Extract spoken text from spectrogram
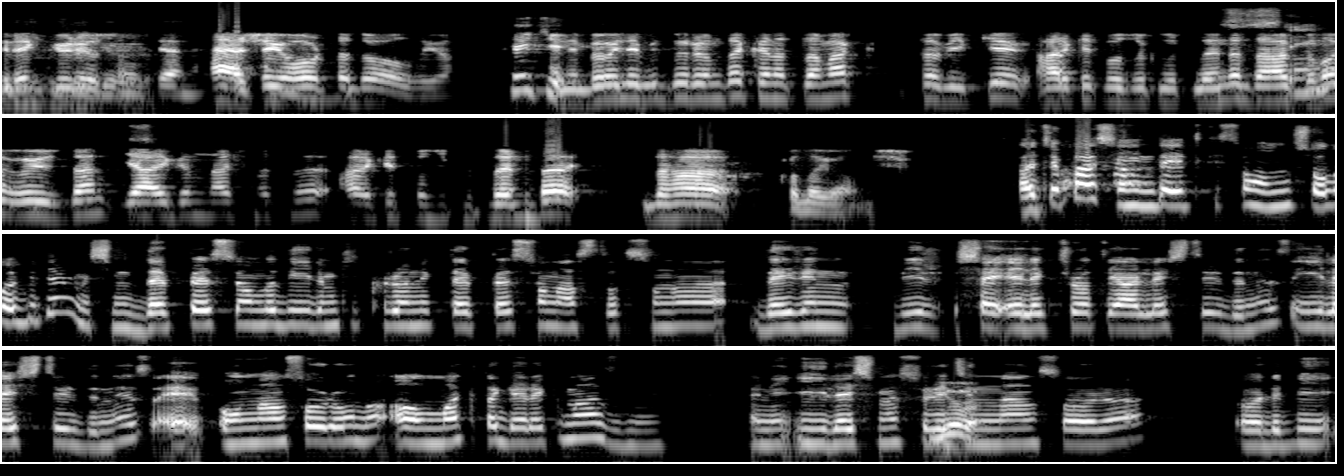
direkt görüyorsunuz yani. Her şey ortada oluyor. Peki. Yani böyle bir durumda kanıtlamak tabii ki hareket bozukluklarında daha kolay. O yüzden yaygınlaşması hareket bozukluklarında daha kolay olmuş. Acaba şeyin de etkisi olmuş olabilir mi? Şimdi depresyonda diyelim ki kronik depresyon hastasına derin bir şey elektrot yerleştirdiniz, iyileştirdiniz. E, ondan sonra onu almak da gerekmez mi? Hani iyileşme sürecinden Yok. sonra. Öyle bir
